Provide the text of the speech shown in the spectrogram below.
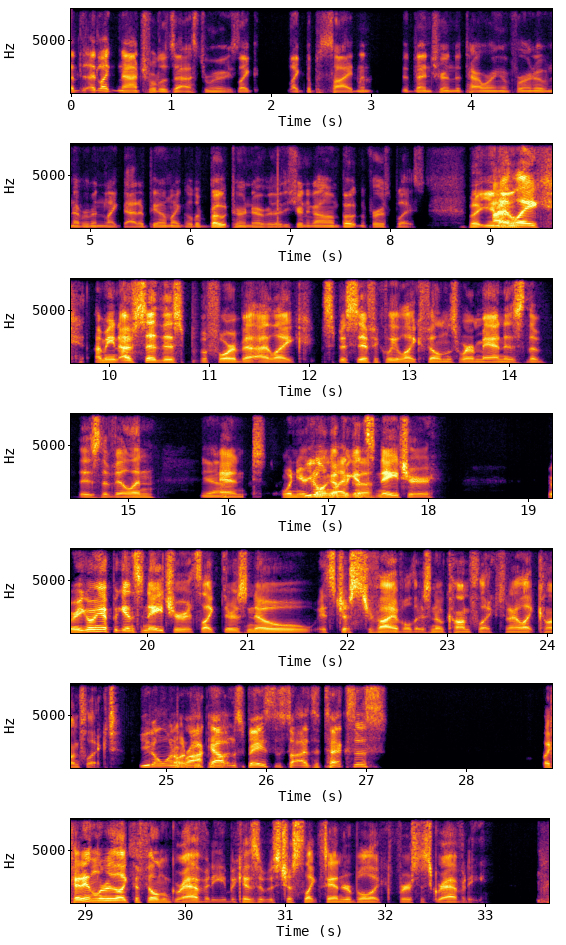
I, I like natural disaster movies, like like the Poseidon Adventure and the Towering Inferno. Have never been like that appeal. I'm like, well, their boat turned over. They shouldn't have gone on a boat in the first place. But you know, I like. I mean, I've said this before, but I like specifically like films where man is the is the villain, yeah, and when you're You going up like uh, against a- nature. When you're going up against nature, it's like there's no, it's just survival. There's no conflict, and I like conflict. you don't want to rock out in space the size of Texas. Like I didn't really like the film Gravity because it was just like Sandra Bullock versus Gravity.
